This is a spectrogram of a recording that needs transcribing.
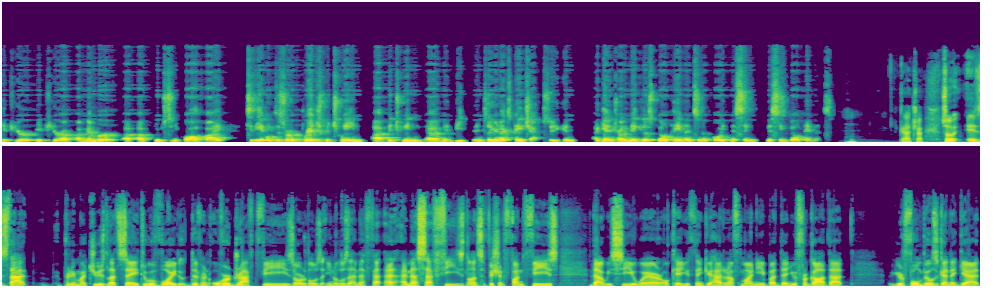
if you're if you're a, a member of, of Boost and you qualify to be able to sort of bridge between uh, between uh, be, until your next paycheck. So you can again try to make those bill payments and avoid missing missing bill payments. Gotcha. So is that pretty much used, let's say, to avoid different overdraft fees or those, you know, those MF, MSF fees, non-sufficient fund fees that we see where, okay, you think you had enough money, but then you forgot that your phone bill is going to get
